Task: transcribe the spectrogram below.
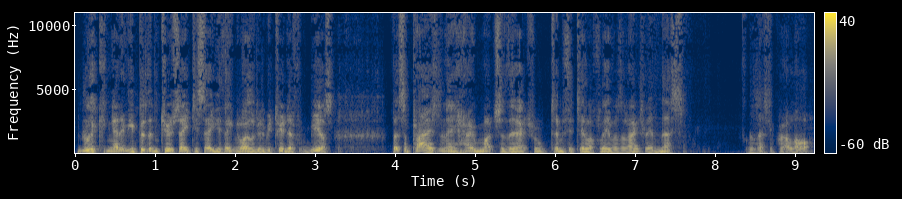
looking at it, if you put them two side to side, you think, oh, they're going to be two different beers. But surprisingly, how much of the actual Timothy Taylor flavours are actually in this. There's actually quite a lot.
